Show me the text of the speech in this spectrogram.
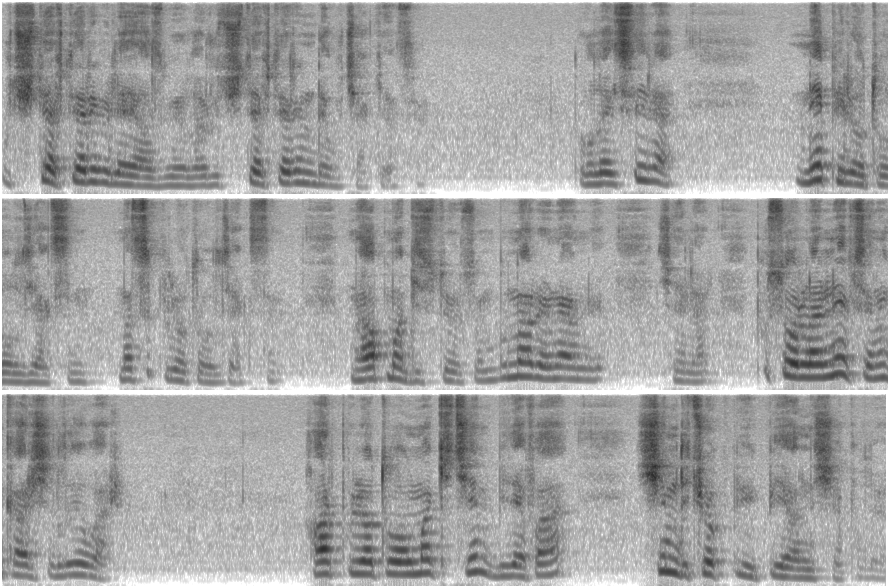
uçuş defteri bile yazmıyorlar. Uçuş defterini de uçak yazıyor. Dolayısıyla ne pilotu olacaksın? Nasıl pilot olacaksın? Ne yapmak istiyorsun? Bunlar önemli şeyler. Bu soruların hepsinin karşılığı var. Harp pilotu olmak için bir defa şimdi çok büyük bir yanlış yapılıyor.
